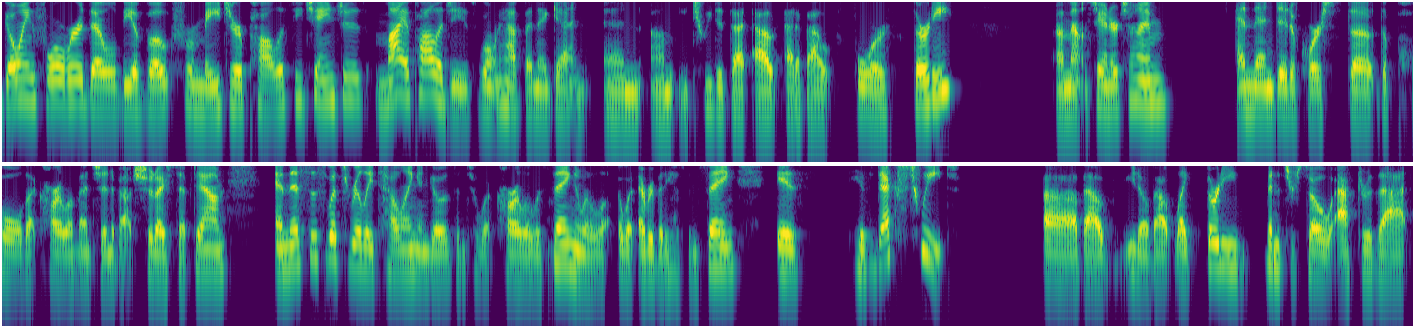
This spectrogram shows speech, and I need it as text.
Going forward, there will be a vote for major policy changes. My apologies won't happen again. And um, he tweeted that out at about 4.30 uh, Mountain Standard Time. And then did, of course, the, the poll that Carla mentioned about should I step down? And this is what's really telling and goes into what Carla was saying and what, what everybody has been saying is his next tweet uh, about, you know, about like 30 minutes or so after that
